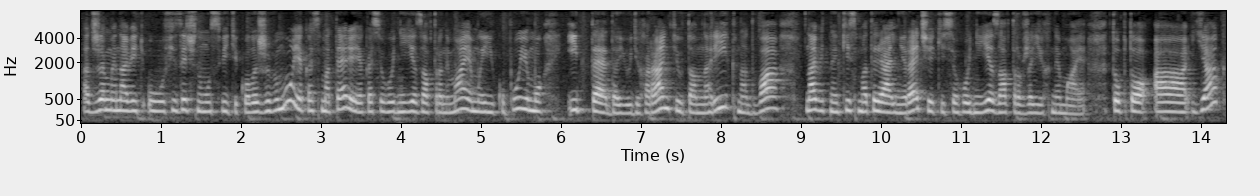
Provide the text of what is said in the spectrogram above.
адже ми навіть у фізичному світі, коли живемо, якась матерія, яка сьогодні є, завтра немає, ми її купуємо і те дають гарантію там на рік, на два, навіть на якісь матеріальні речі, які сьогодні є, завтра вже їх немає. Тобто, а як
